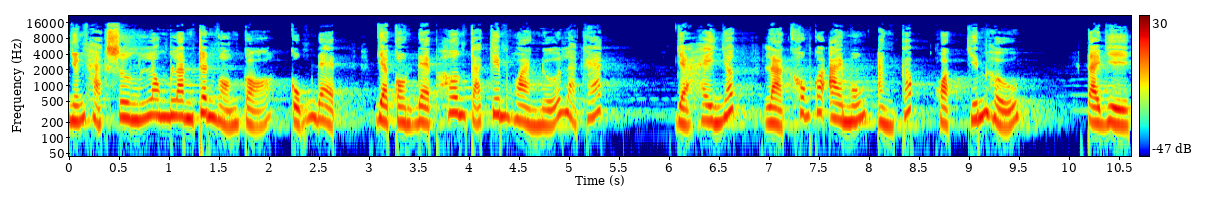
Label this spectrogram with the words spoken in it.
những hạt sương long lanh trên ngọn cỏ cũng đẹp, và còn đẹp hơn cả Kim Hoàng nữa là khác. Và hay nhất là không có ai muốn ăn cắp hoặc chiếm hữu. Tại vì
